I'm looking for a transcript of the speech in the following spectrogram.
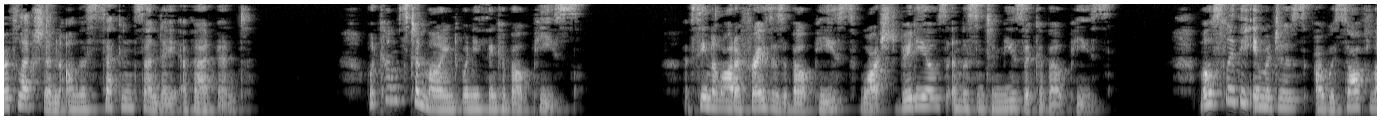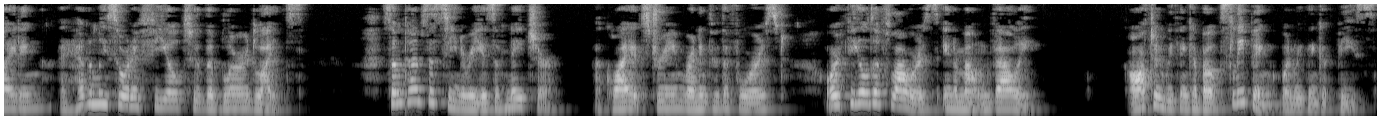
Reflection on the second Sunday of Advent. What comes to mind when you think about peace? I've seen a lot of phrases about peace, watched videos, and listened to music about peace. Mostly the images are with soft lighting, a heavenly sort of feel to the blurred lights. Sometimes the scenery is of nature, a quiet stream running through the forest, or a field of flowers in a mountain valley. Often we think about sleeping when we think of peace.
